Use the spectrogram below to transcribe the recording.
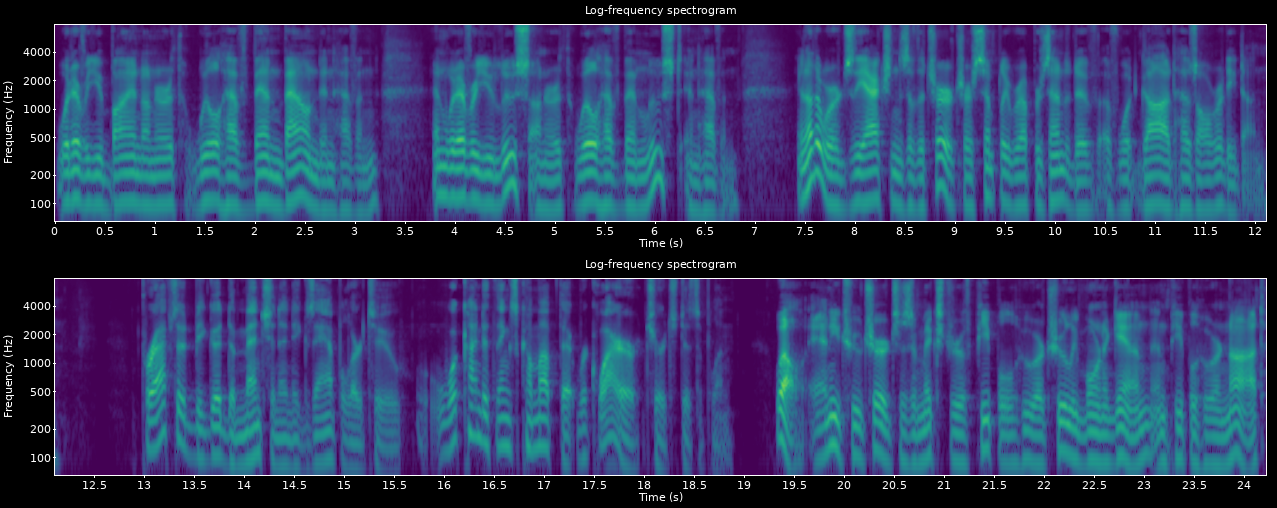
Whatever you bind on earth will have been bound in heaven, and whatever you loose on earth will have been loosed in heaven. In other words, the actions of the church are simply representative of what God has already done. Perhaps it would be good to mention an example or two. What kind of things come up that require church discipline? Well, any true church is a mixture of people who are truly born again and people who are not.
